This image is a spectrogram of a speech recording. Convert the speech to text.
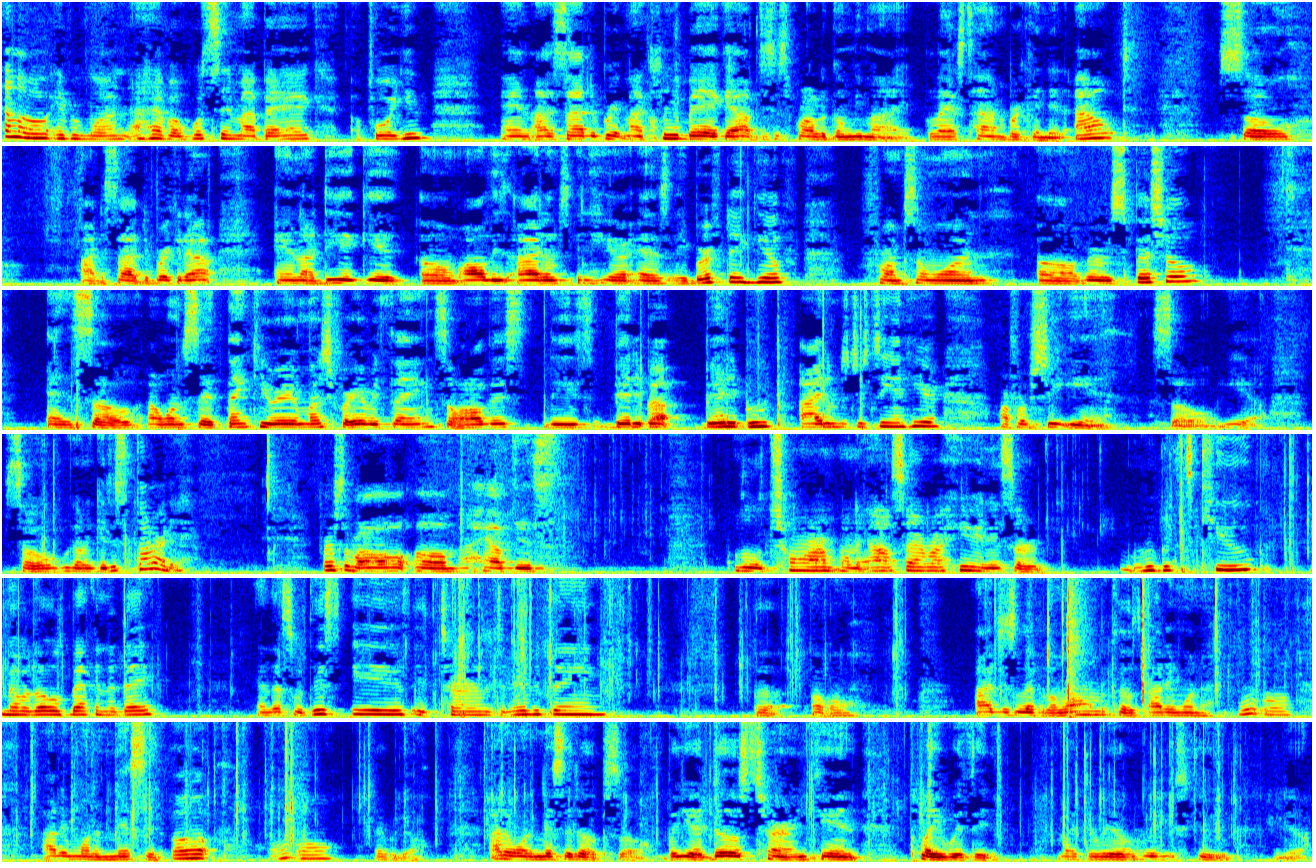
Hello everyone, I have a what's in my bag for you and I decided to break my clear bag out. This is probably going to be my last time breaking it out. So I decided to break it out and I did get um, all these items in here as a birthday gift from someone uh, very special. And so I want to say thank you very much for everything. So all this, these Betty, Betty Boop items that you see in here are from Shein. So yeah, so we're going to get it started. First of all, um, I have this little charm on the outside right here, and it's a Rubik's Cube. Remember those back in the day? And that's what this is. It turns and everything. But, uh-oh. I just left it alone because I didn't want to, uh-uh. I didn't want to mess it up. Uh-oh. There we go. I didn't want to mess it up, so. But yeah, it does turn. You can play with it like the real Rubik's Cube. Yeah.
